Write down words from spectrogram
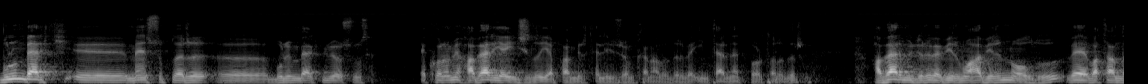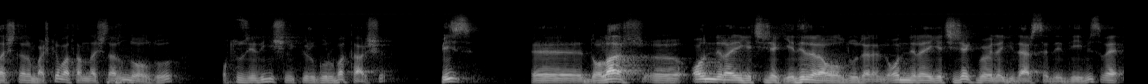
Bloomberg e, mensupları, e, Bloomberg biliyorsunuz ekonomi haber yayıncılığı yapan bir televizyon kanalıdır ve internet portalıdır. Haber müdürü ve bir muhabirinin olduğu ve vatandaşların, başka vatandaşların da olduğu 37 kişilik bir gruba karşı biz e, dolar e, 10 lirayı geçecek 7 lira olduğu dönemde 10 lirayı geçecek böyle giderse dediğimiz ve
